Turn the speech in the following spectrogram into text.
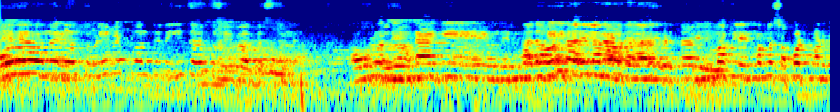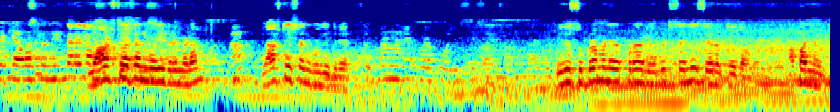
ಬೇರೆಯವ್ರನ್ನ ನೀವು ತುಳಿಬೇಕು ಅಂತಿದ್ರೆ ಈ ಥರ ತುಳಿಬಾರ್ದು ಅಷ್ಟೇ. ಅವರು ಒಂದು ಹೆಣ್ಣಾಗಿ ಒಂದು ಹೆಣ್ಮಕ್ಳು ಈ ಥರ ಎಲ್ಲ ಮಾಡ್ತಾರೆ. ಹೆಣ್ಮಕ್ಳು ಹೆಣ್ಮಕ್ಳು ಸಪೋರ್ಟ್ ಮಾಡ್ಬೇಕು ಯಾವತ್ತೂ ಈ ಥರ ಎಲ್ಲ ಯಾವ. ಸ್ಟೇಷನ್ಗೆ ಹೋಗಿದ್ರಿ ಮೇಡಮ್ ಯಾವ ಸ್ಟೇಷನ್ಗೆ ಹೋಗಿದ್ರಿ? ಸುಬ್ರಹ್ಮಣ್ಯಪುರ ಪೊಲೀಸ್ ಸ್ಟೇಷನ್ ಇದು ಸುಬ್ರಹ್ಮಣ್ಯಪುರ ಲಿಮಿಟ್ಸಲ್ಲಿ ಸೇರುತ್ತೆ ಇದು ಅಪಾರ್ಟ್ಮೆಂಟ್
